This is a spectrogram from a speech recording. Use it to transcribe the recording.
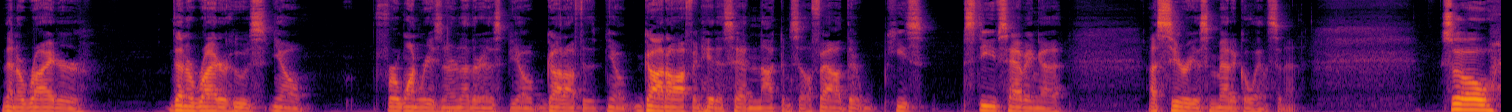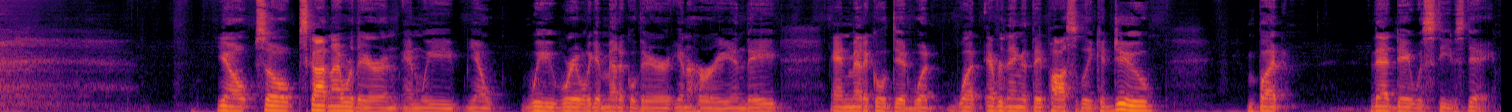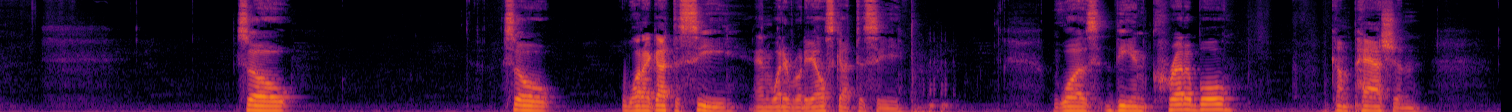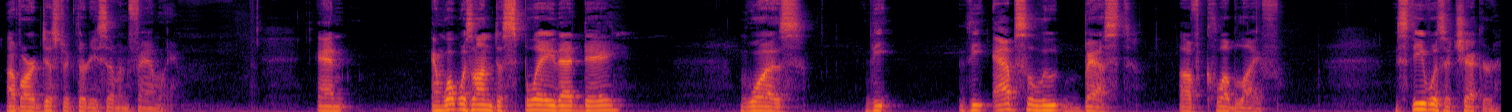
than a rider than a rider who's you know for one reason or another has you know got off his you know got off and hit his head and knocked himself out. That he's Steve's having a a serious medical incident. So you know, so Scott and I were there and, and we, you know, we were able to get medical there in a hurry and they and medical did what what everything that they possibly could do, but that day was Steve's day. So, so what I got to see and what everybody else got to see was the incredible compassion of our District 37 family. And and what was on display that day was the the absolute best of club life. Steve was a checker.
